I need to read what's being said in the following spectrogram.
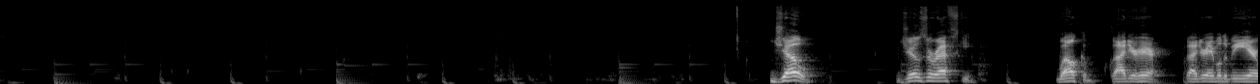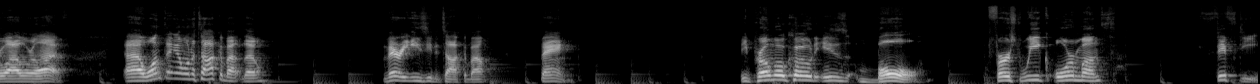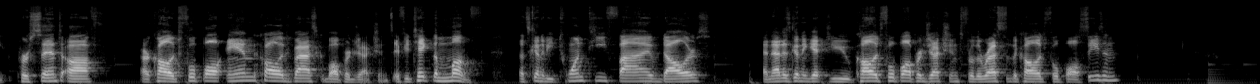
Joe, Joe Zarefsky, welcome. Glad you're here. Glad you're able to be here while we're live. Uh, one thing I want to talk about, though, very easy to talk about. Bang. The promo code is BOWL. First week or month, 50% off our college football and college basketball projections. If you take the month, that's going to be $25. And that is going to get you college football projections for the rest of the college football season.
